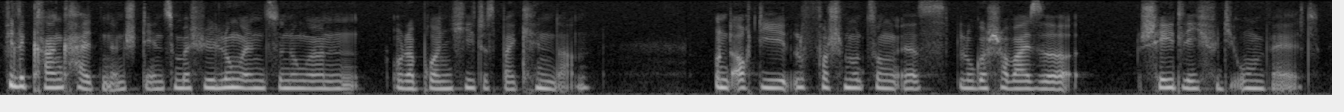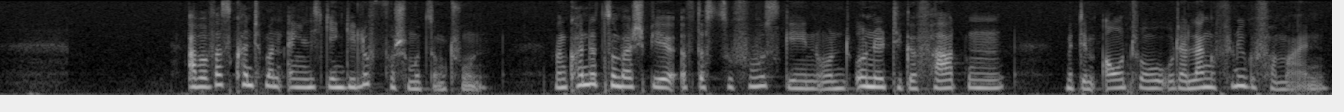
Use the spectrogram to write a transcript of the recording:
viele Krankheiten entstehen, zum Beispiel Lungenentzündungen oder Bronchitis bei Kindern. Und auch die Luftverschmutzung ist logischerweise schädlich für die Umwelt. Aber was könnte man eigentlich gegen die Luftverschmutzung tun? Man könnte zum Beispiel öfters zu Fuß gehen und unnötige Fahrten mit dem Auto oder lange Flüge vermeiden.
